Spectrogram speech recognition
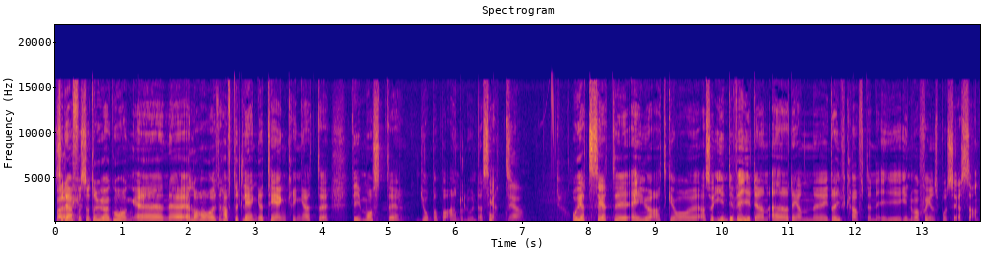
så därför så drog jag igång en, eller har haft ett längre tänk kring att eh, vi måste jobba på annorlunda sätt. Ja. Och ett sätt eh, är ju att gå, alltså individen är den eh, drivkraften i innovationsprocessen.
